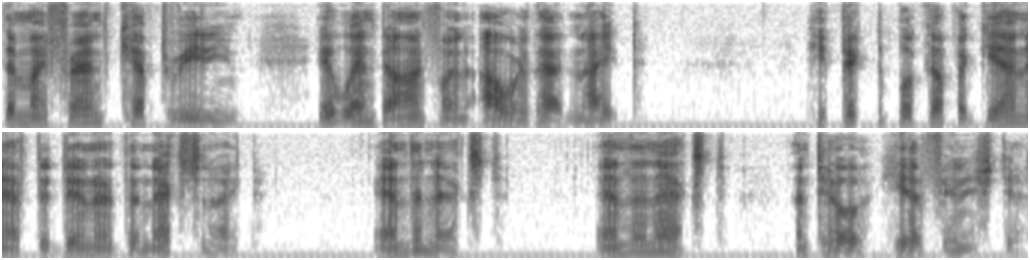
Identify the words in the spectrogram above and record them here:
that my friend kept reading. It went on for an hour that night. He picked the book up again after dinner the next night, and the next, and the next, until he had finished it.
